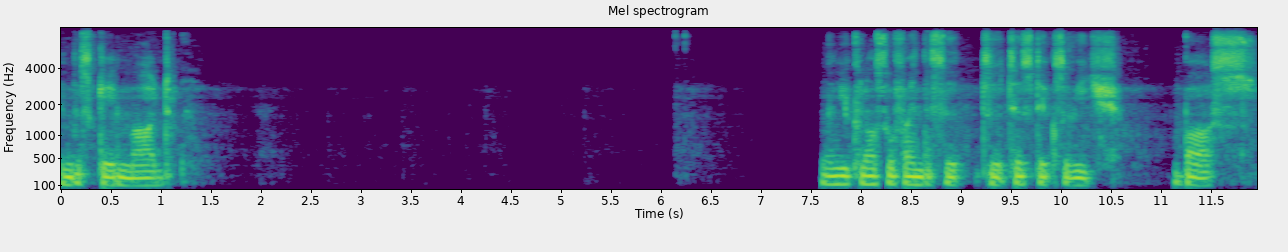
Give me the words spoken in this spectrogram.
in this game mod. And you can also find the statistics of each boss.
